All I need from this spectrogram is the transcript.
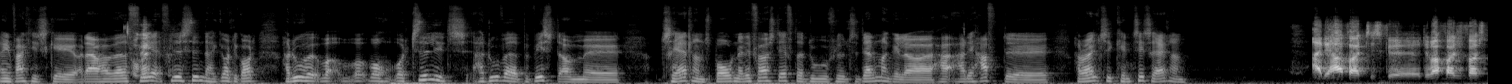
rent faktisk, øh, og der har været flere, flere siden, der har gjort det godt. Har du, hvor, hvor, hvor, hvor tidligt har du været bevidst om øh, triathlon-sporten? Er det først efter, at du flyttede til Danmark, eller har, har det haft, øh, har du altid kendt til triathlon? Nej, det har faktisk, øh, det var faktisk først,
